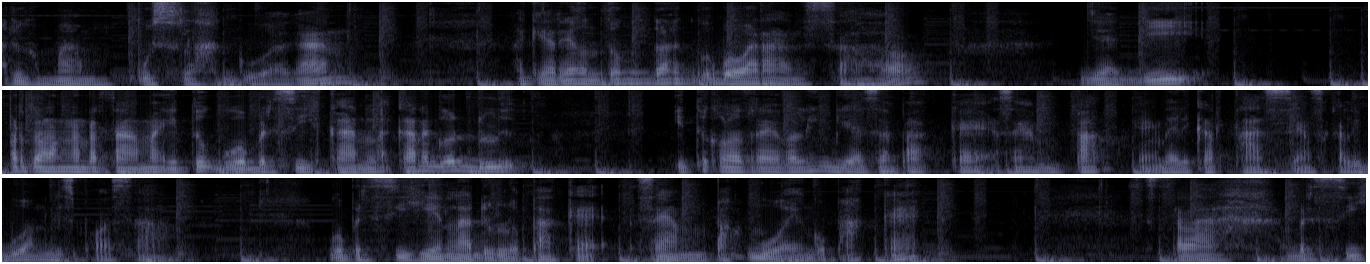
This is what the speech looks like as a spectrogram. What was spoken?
Aduh mampus lah gue kan. Akhirnya untung gak gue bawa ransel. Jadi pertolongan pertama itu gue bersihkan lah. Karena gue dulu itu kalau traveling biasa pakai sempak yang dari kertas yang sekali buang disposal. Gue bersihin lah dulu pakai sempak gue yang gue pakai setelah bersih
